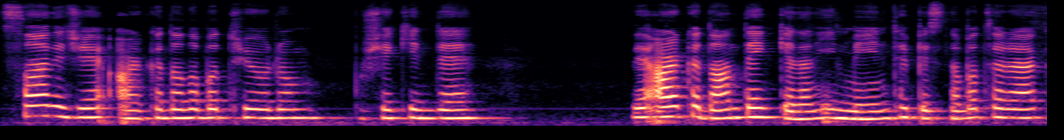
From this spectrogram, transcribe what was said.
Sadece arka dala batıyorum. Bu şekilde ve arkadan denk gelen ilmeğin tepesine batarak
